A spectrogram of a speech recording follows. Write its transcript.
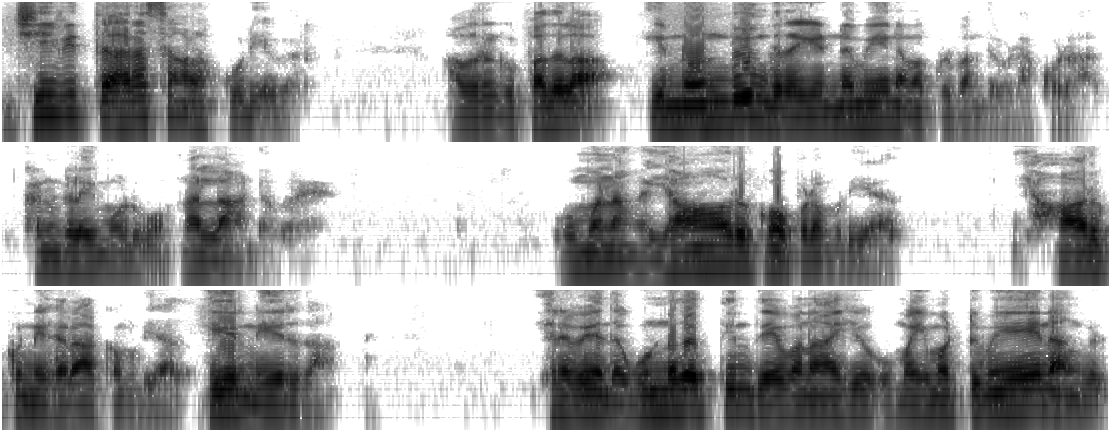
ஜீவித்து அரசாளக்கூடியவர். அவருக்கு பதிலாக இன்னொன்றுங்கிற எண்ணமே நமக்குள் வந்து விடக்கூடாது. கண்களை மூடுவோம். நல்ல ஆண்டவர். உம்மை நாங்கள் யாருக்கும் ஒப்பிட முடியாது. யாருக்கும் நிகராக்க முடியாது. நீர் நீர் தான் எனவே அந்த உன்னதத்தின் தேவனாகிய உமை மட்டுமே நாங்கள்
